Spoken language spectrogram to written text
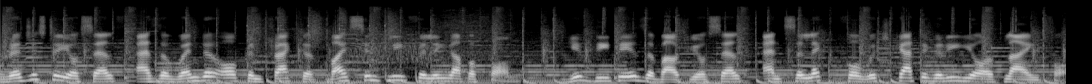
Register yourself as a vendor or contractor by simply filling up a form. Give details about yourself and select for which category you're applying for.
